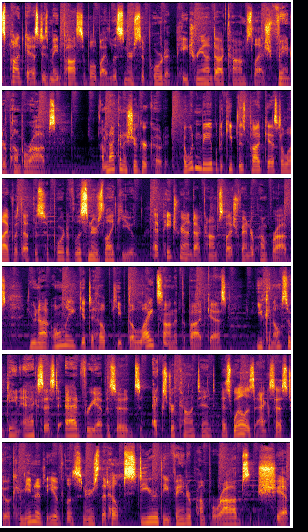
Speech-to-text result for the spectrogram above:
This podcast is made possible by listener support at patreon.com slash vanderpumprobs. I'm not going to sugarcoat it. I wouldn't be able to keep this podcast alive without the support of listeners like you. At patreon.com slash vanderpumprobs, you not only get to help keep the lights on at the podcast, you can also gain access to ad free episodes, extra content, as well as access to a community of listeners that help steer the Vanderpump Robs ship.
